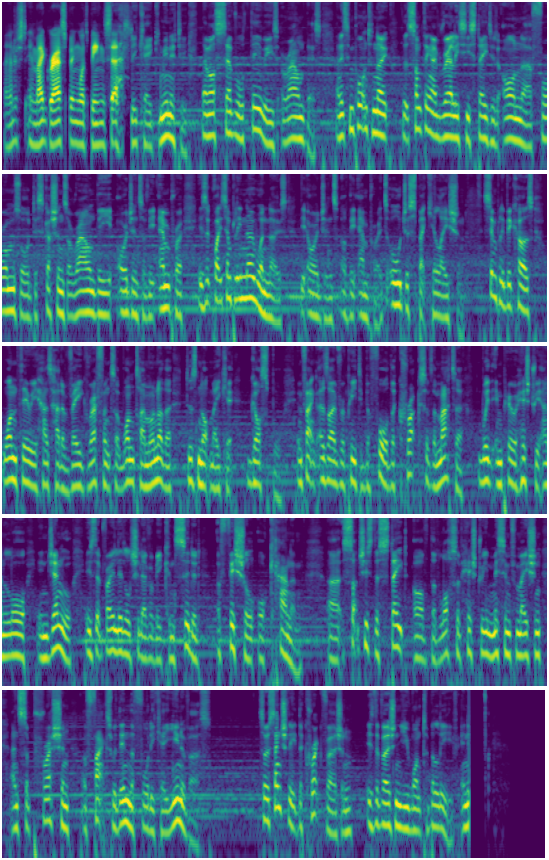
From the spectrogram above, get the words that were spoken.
I understand. Am I grasping what's being said? 40k community. There are several theories around this, and it's important to note that something I rarely see stated on uh, forums or discussions around the origins of the Emperor is that quite simply no one knows the origins of the Emperor. It's all just speculation. Simply because one theory has had a vague reference at one time or another does not make it gospel. In fact, as I've repeated before, the crux of the matter with imperial history and lore in general is that very little should ever be considered official or canon. Uh, such is the state of the loss of history, misinformation, and suppression of facts within the 40k universe. So essentially, the correct version is the version you want to believe. In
